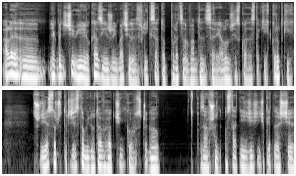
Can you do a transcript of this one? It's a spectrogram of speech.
Ale e, jak będziecie mieli okazję, jeżeli macie Netflixa, to polecam wam ten serial. On się składa z takich krótkich 30-40 minutowych odcinków, z czego zawsze ostatnie 10-15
